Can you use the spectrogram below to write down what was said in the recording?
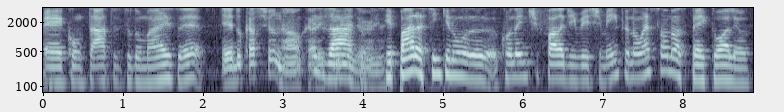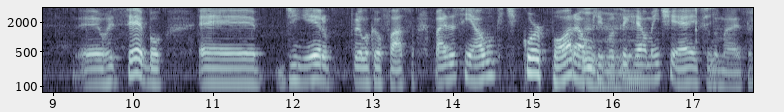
é, contatos e tudo mais, é é educacional, cara. Exato. Isso é melhor, né? Repara assim que no, quando a gente fala de investimento, não é só no aspecto, olha, eu, eu recebo é, dinheiro pelo que eu faço. Mas assim, é algo que te incorpora ao uhum. que você realmente é e Sim. tudo mais. Né?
